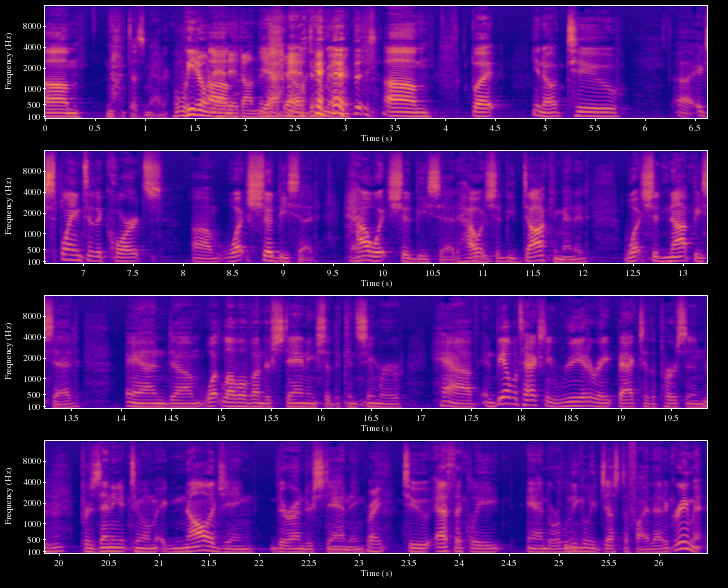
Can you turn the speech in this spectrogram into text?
Um, no, it doesn't matter. we don't Um, edit on this yeah, show. it doesn't matter. um, but you know, to uh, explain to the courts um, what should be said, how it should be said, how Mm-hmm. it should be documented, what should not be said, and um, what level of understanding should the consumer have, and be able to actually reiterate back to the person Mm-hmm. presenting it to them, acknowledging their understanding, Right. to ethically and or legally justify that agreement.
